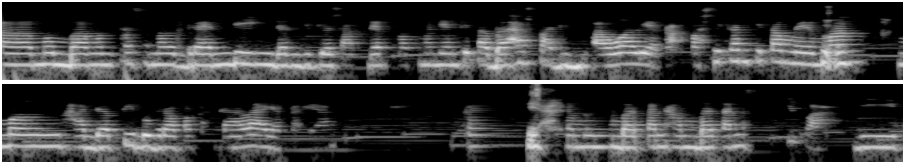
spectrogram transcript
uh, membangun personal branding dan juga self development yang kita bahas tadi di awal ya kak, pasti kan kita memang menghadapi beberapa kendala ya kak ya, ya. hambatan-hambatan sedikit lah di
